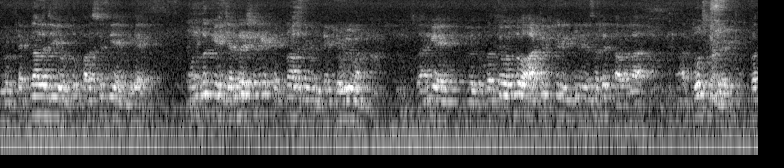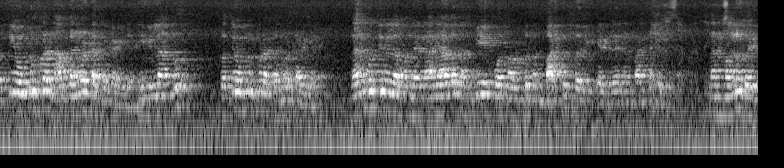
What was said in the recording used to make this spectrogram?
ಇವಾಗ ಟೆಕ್ನಾಲಜಿ ಇವತ್ತು ಪರಿಸ್ಥಿತಿ ಆಗಿದೆ ಮುಂದಕ್ಕೆ ಜನ್ರೇಷನ್ಗೆ technology will take everyone so ಹಾಗೆ ಇವತ್ತು ಪ್ರತಿಯೊಂದು ಆರ್ಟಿಫಿಷಿಯಲ್ ಇಂಟೆಲಿಜೆನ್ಸ್ ಅಲ್ಲೇ ತಾವೆಲ್ಲ ತೋರಿಸಿದ್ದೀವಿ ಪ್ರತಿಯೊಬ್ಬರು ಕೂಡ ನಾವು ಕನ್ವರ್ಟ್ ಆಗಬೇಕಾಗಿದೆ ನೀವಿಲ್ಲ ಅಂದ್ರೂ ಪ್ರತಿಯೊಬ್ಬರು ಕೂಡ ಕನ್ವರ್ಟ್ ಆಗಿದೆ ನನಗೆ ಗೊತ್ತಿರಲಿಲ್ಲ ಮೊನ್ನೆ ನಾನು ಯಾವುದೋ ನನ್ನ ಬಿ ಎ ಫೋನ್ ಮಾಡ್ಬಿಟ್ಟು ನನ್ನ ಭಾಷಣದ ಬಗ್ಗೆ ಕೇಳಿದ್ರೆ ನನ್ನ ಭಾಷಣ ಕೇಳಿಸಿದ ನನ್ನ ಮಗಳು ಬೈದ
